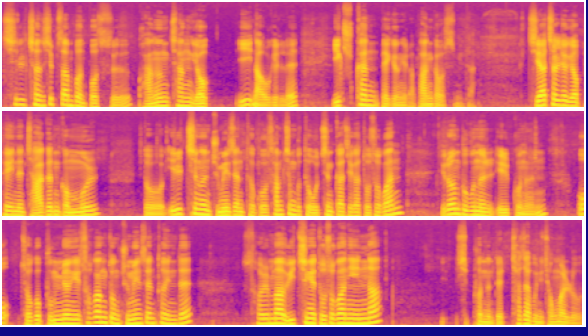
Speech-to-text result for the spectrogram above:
7013번 버스 광흥창역이 나오길래 익숙한 배경이라 반가웠습니다. 지하철역 옆에 있는 작은 건물 또 1층은 주민센터고 3층부터 5층까지가 도서관 이런 부분을 읽고는 어 저거 분명히 서강동 주민센터인데 설마 위층에 도서관이 있나 싶었는데 찾아보니 정말로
